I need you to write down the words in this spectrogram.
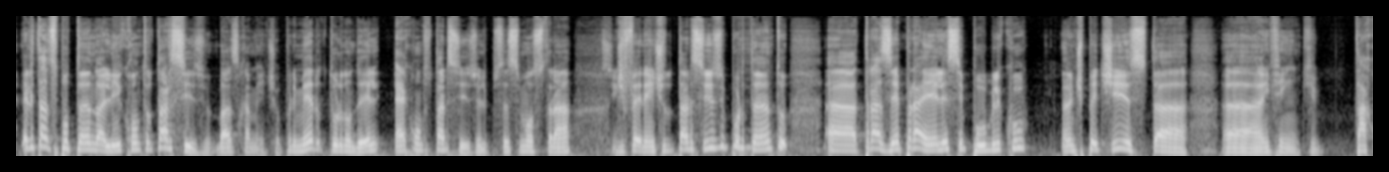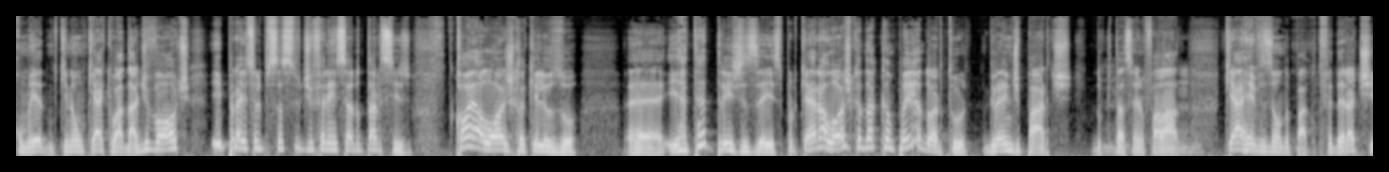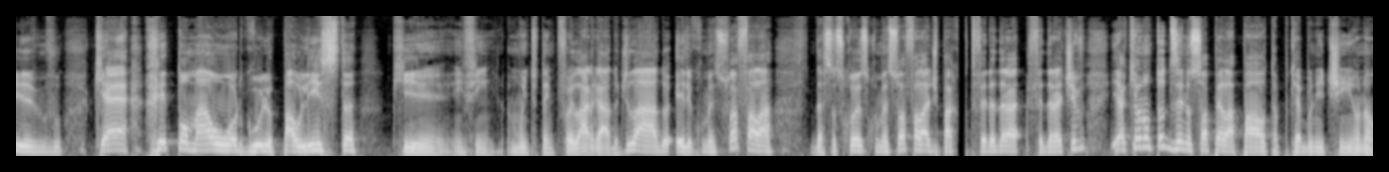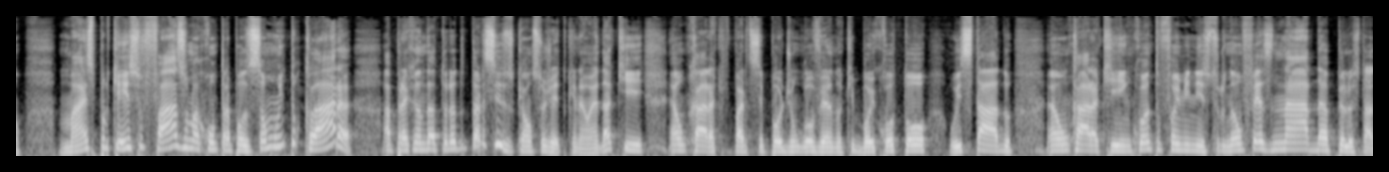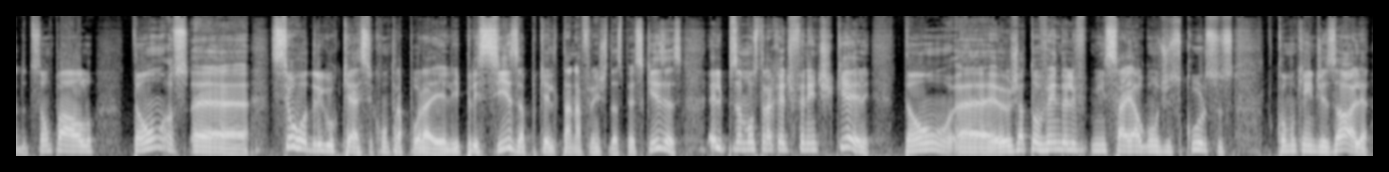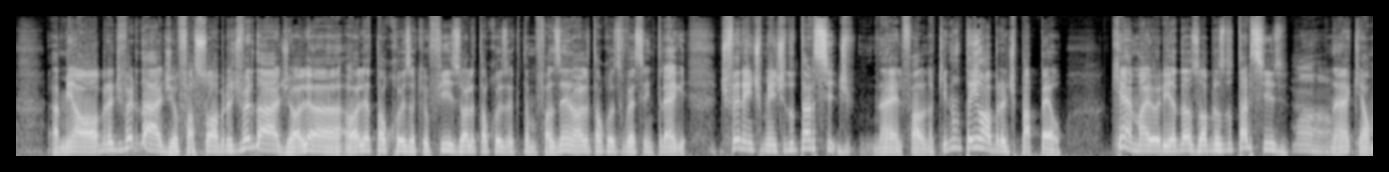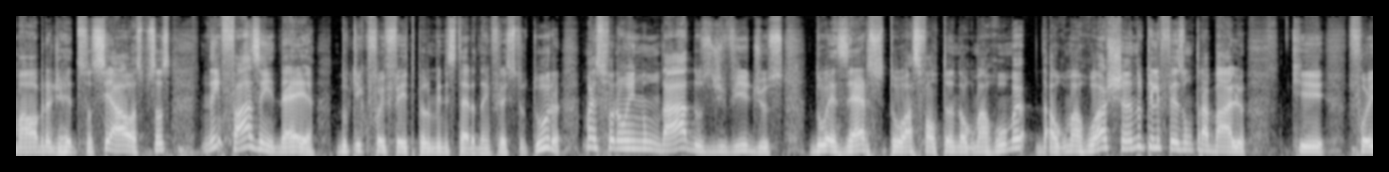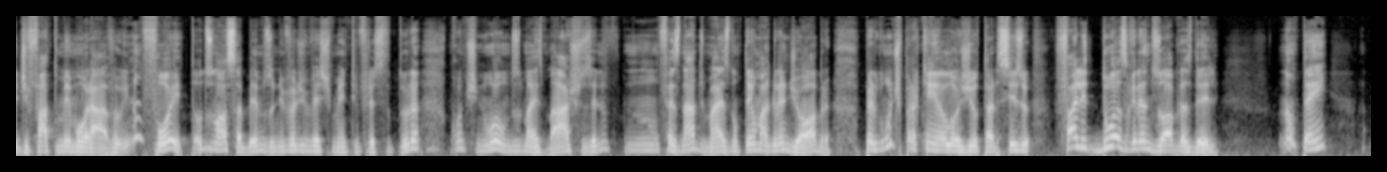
Ele tá disputando ali contra o Tarcísio, basicamente. O primeiro turno dele é contra o Tarcísio. Ele precisa se mostrar Sim. diferente do Tarcísio e, portanto, ah, trazer para ele esse público antipetista, ah, enfim, que tá com medo, que não quer que o Haddad volte, e para isso ele precisa se diferenciar do Tarcísio. Qual é a lógica que ele usou? É, e até é triste dizer isso, porque era a lógica da campanha do Arthur, grande parte do que está sendo falado, que é a revisão do Pacto Federativo, que é retomar um orgulho paulista, que, enfim, há muito tempo foi largado de lado. Ele começou a falar dessas coisas, começou a falar de pacto federa- federativo. E aqui eu não tô dizendo só pela pauta, porque é bonitinho ou não, mas porque isso faz uma contraposição muito clara à pré-candidatura do Tarcísio, que é um sujeito que não é daqui, é um cara que participou de um governo que boicotou o Estado, é um cara que, enquanto foi ministro, não fez nada pelo Estado de São Paulo. Então, é, se o Rodrigo quer se contrapor a ele e precisa, porque ele tá na frente das pesquisas, ele precisa mostrar que é diferente que ele. Então, é, eu já tô vendo ele ensaiar alguns discursos, como quem diz: olha, a minha obra é de verdade, eu faço obra de verdade, olha, olha tal coisa que eu fiz, olha tal coisa que estamos fazendo, olha tal coisa que vai ser entregue. Diferentemente do Tarcísio, né? Ele fala: aqui não tem obra de papel. Que é a maioria das obras do Tarcísio Uhum. né, que é uma obra de rede social. As pessoas nem fazem ideia do que foi feito pelo Ministério da Infraestrutura, mas foram inundados de vídeos do Exército asfaltando alguma rua, alguma rua achando que ele fez um trabalho que foi de fato memorável. E não foi. Todos nós sabemos, o nível de investimento em infraestrutura continua um dos mais baixos. Ele não- não fez nada demais, não tem uma grande obra. Pergunte para quem elogia o Tarcísio, fale duas grandes obras dele. Não tem.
